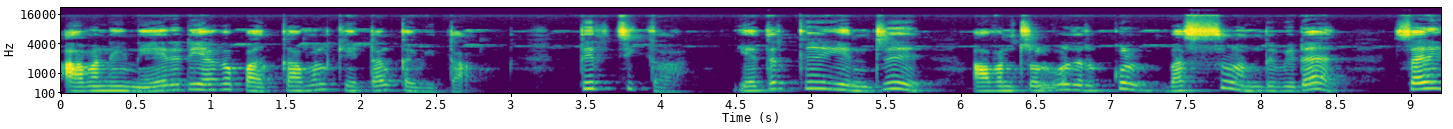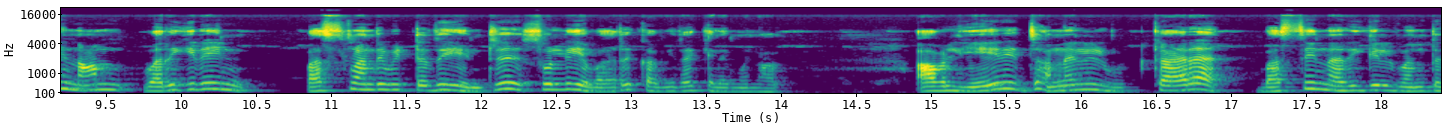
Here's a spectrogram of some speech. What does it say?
அவனை நேரடியாக பார்க்காமல் கேட்டாள் கவிதா. திருச்சிக்கா எதற்கு என்று அவன் சொல்வதற்குள் பஸ் வந்துவிட சரி நான் வருகிறேன் பஸ் வந்துவிட்டது என்று சொல்லியவாறு கவிதா கிளம்பினாள். அவள் ஏறி ஜன்னலில் உட்கார பஸ்ஸின் அருகில் வந்து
